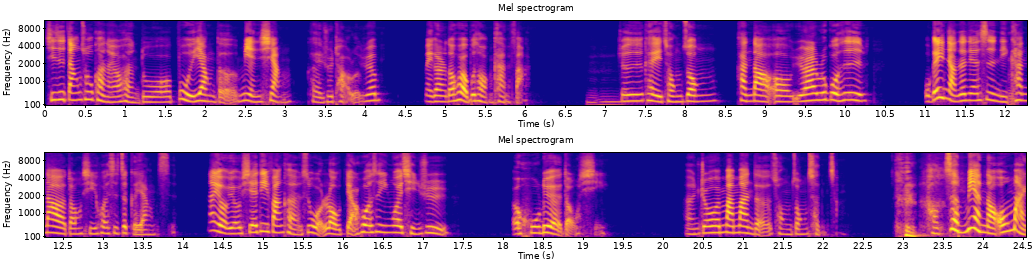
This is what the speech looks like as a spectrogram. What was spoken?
其实当初可能有很多不一样的面向可以去讨论，因为每个人都会有不同的看法，嗯哼，就是可以从中看到哦，原来如果是我跟你讲这件事，你看到的东西会是这个样子。那有有些地方可能是我漏掉，或者是因为情绪而忽略的东西，可能就会慢慢的从中成长。好正面哦！Oh my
